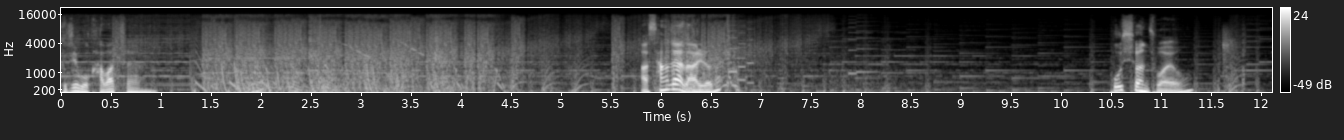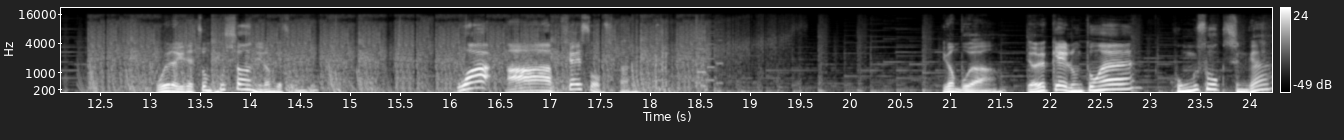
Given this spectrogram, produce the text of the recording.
굳이 뭐 가봤자 아 상자 나으려나? potion 좋아요 오히려 이제 좀 potion 이런 게 좋은데? 와! 아 피할 수 없다 이건 뭐야 10개 룸 동안 공속 증가?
